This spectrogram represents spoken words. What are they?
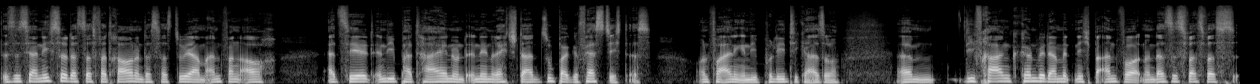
es ist ja nicht so, dass das Vertrauen, und das hast du ja am Anfang auch erzählt, in die Parteien und in den Rechtsstaat super gefestigt ist. Und vor allen Dingen in die Politiker. Also ähm, die Fragen können wir damit nicht beantworten. Und das ist was, was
